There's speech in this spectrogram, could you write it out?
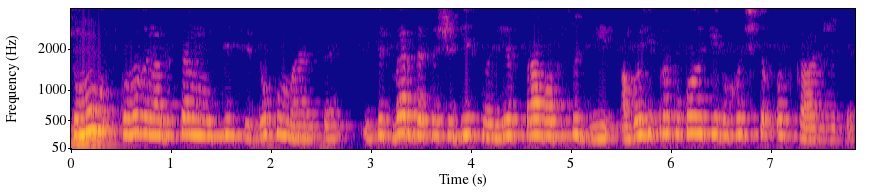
Тому, коли ви надасте мені ці всі документи і підтвердите, що дійсно є справа в суді, або є протокол, який ви хочете оскаржити,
